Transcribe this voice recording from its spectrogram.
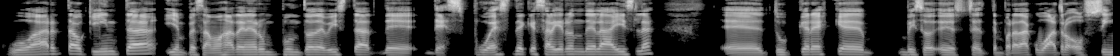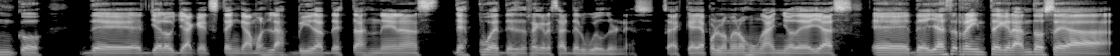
cuarta o quinta y empezamos a tener un punto de vista de después de que salieron de la isla eh, ¿Tú crees que este, temporada 4 o 5 de Yellow Jackets tengamos las vidas de estas nenas después de regresar del wilderness. O sea, es que haya por lo menos un año de ellas, eh, de ellas reintegrándose a,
